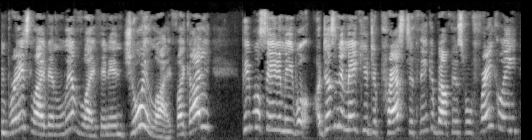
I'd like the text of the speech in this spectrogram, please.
embrace life and live life and enjoy life. Like I, people say to me, "Well, doesn't it make you depressed to think about this?" Well, frankly,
